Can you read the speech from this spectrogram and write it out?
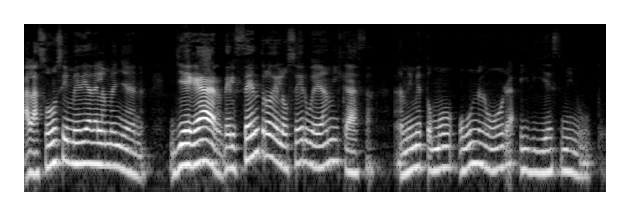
a las once y media de la mañana, Llegar del centro de los héroes a mi casa, a mí me tomó una hora y diez minutos.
